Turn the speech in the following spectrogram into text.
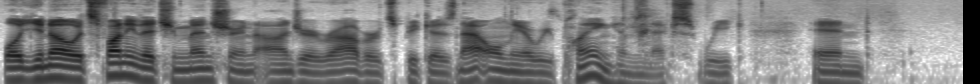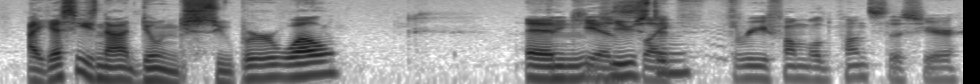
Well, you know, it's funny that you mentioned Andre Roberts because not only are we playing him next week, and I guess he's not doing super well I in think he has Houston. like three fumbled punts this year.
